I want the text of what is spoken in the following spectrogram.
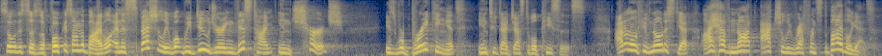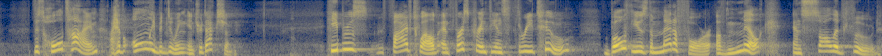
So, this is a focus on the Bible, and especially what we do during this time in church is we're breaking it into digestible pieces. I don't know if you've noticed yet, I have not actually referenced the Bible yet. This whole time, I have only been doing introduction. Hebrews 5:12 and 1 Corinthians 3:2 both use the metaphor of milk and solid food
